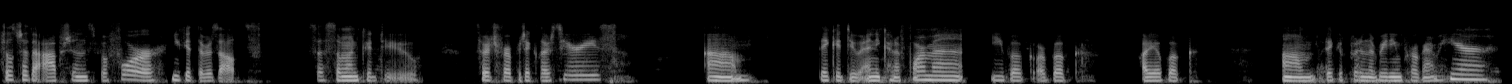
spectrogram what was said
filter the options before you get the results. So someone could do search for a particular series. Um, they could do any kind of format, ebook or book, audiobook. Um, they could put in the reading program here,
